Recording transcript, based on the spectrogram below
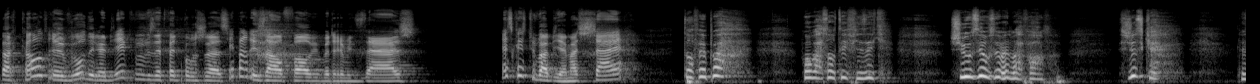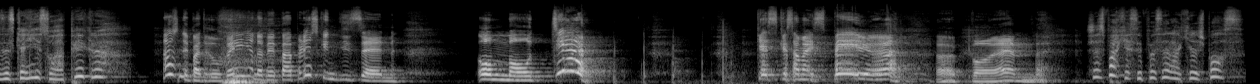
Par contre, vous, on dirait bien que vous vous êtes fait pourchasser par des enfants vu votre visage. Est-ce que tout va bien, ma chère? T'en fais pas pour ma santé physique. Je suis aussi au sommet de ma forme. C'est juste que les escaliers sont à pic, là. Ah, je n'ai pas trouvé, il n'y en avait pas plus qu'une dizaine. Oh mon Dieu! Qu'est-ce que ça m'inspire? Un poème. J'espère que c'est pas celle à laquelle je pense.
